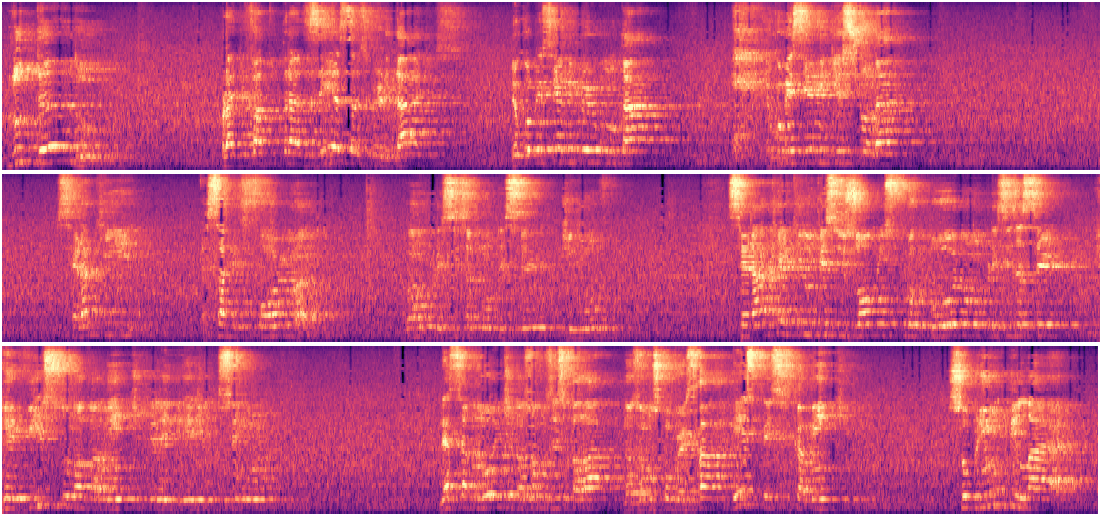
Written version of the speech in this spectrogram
lutando para de fato trazer essas verdades, eu comecei a me perguntar, eu comecei a me questionar: será que essa reforma não precisa acontecer de novo? Será que aquilo que esses homens proporam não precisa ser revisto novamente pela igreja do Senhor? Nessa noite nós vamos falar, nós vamos conversar especificamente sobre um pilar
